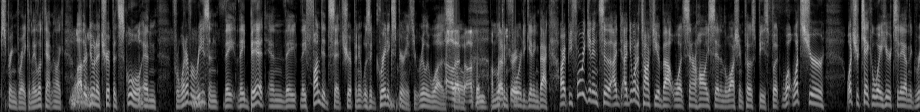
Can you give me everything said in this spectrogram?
spring break," and they looked at me like, "Well, they're doing a trip at school," and for whatever reason, they they bit and they they funded said trip, and it was a great experience. It really was. Oh, that's awesome. I'm looking That's great. forward to getting back. All right, before we get into, I, I do want to talk to you about what Senator Hawley said in the Washington Post piece. But what what's your what's your takeaway here today on the Gr-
